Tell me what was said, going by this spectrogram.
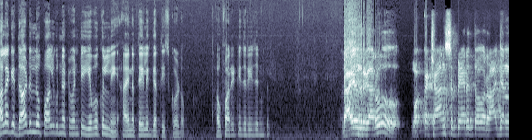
అలాగే దాడుల్లో పాల్గొన్నటువంటి యువకుల్ని ఆయన తేలిగ్గా తీసుకోవడం. How far it is reasonable Rajendra garu ఒక్క ఛాన్స్ పేరుతో రాజన్న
